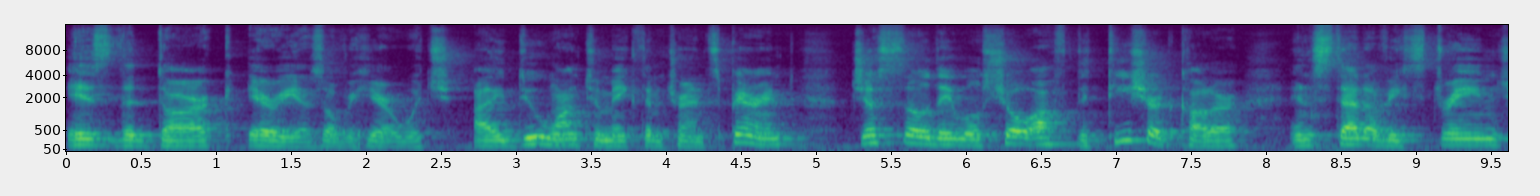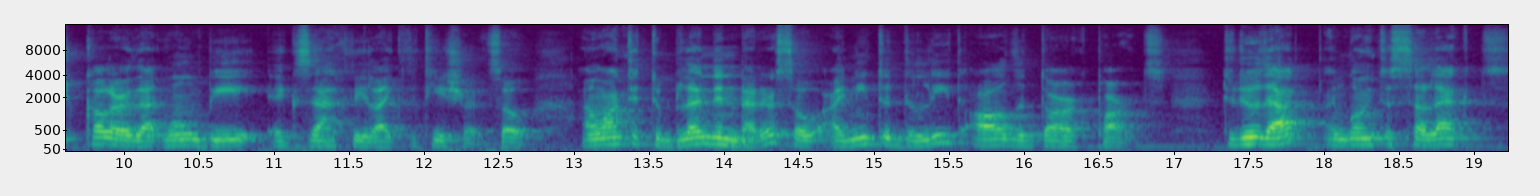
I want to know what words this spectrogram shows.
is the dark areas over here which I do want to make them transparent just so they will show off the t-shirt color instead of a strange color that won't be exactly like the t-shirt. So I want it to blend in better so I need to delete all the dark parts. To do that I'm going to select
